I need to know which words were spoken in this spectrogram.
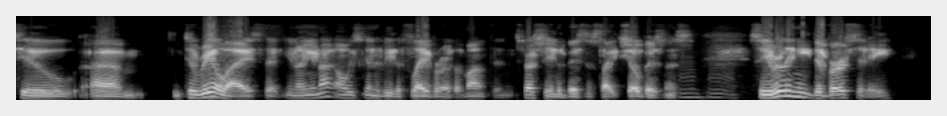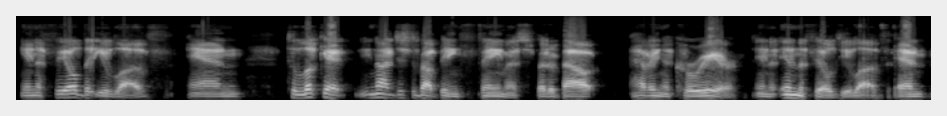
to um, to realize that you know you're not always going to be the flavor of the month, and especially in a business like show business. Mhm. So you really need diversity in a field that you love and to look at not just about being famous, but about having a career in in the field you love. And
